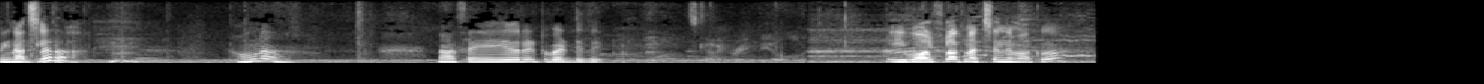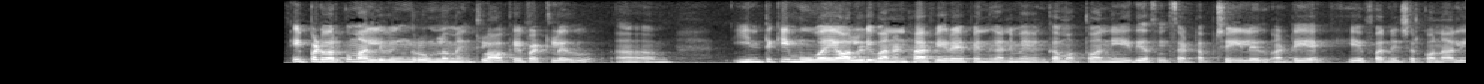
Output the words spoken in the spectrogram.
మీకు నచ్చలేదా? అవునా? నా ఫేవరెట్ బెడ్ ఇది. ఈ వాల్ క్లాక్ నచ్చింది మాకు. ఇప్పటి వరకు మా లివింగ్ రూమ్లో మేము క్లాకే పెట్టలేదు. ఇంటికి మూవ్ అయ్యి already one and half year అయిపోయింది కానీ మేము ఇంకా మొత్తం అన్ని ఏది అసలు సెటప్ చేయలేదు. అంటే ఏ ఫర్నిచర్ కొనాలి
